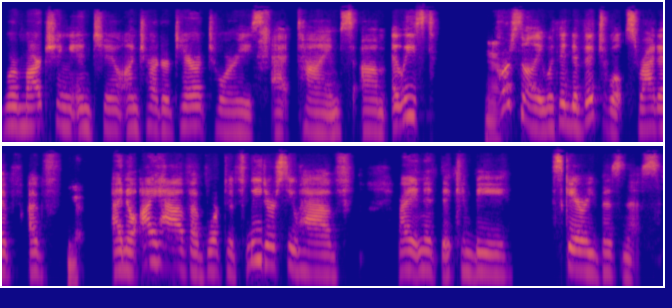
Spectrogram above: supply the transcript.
we're marching into uncharted territories at times um at least yeah. personally with individuals right i've i've yeah. i know i have i've worked with leaders who have right and it, it can be scary business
